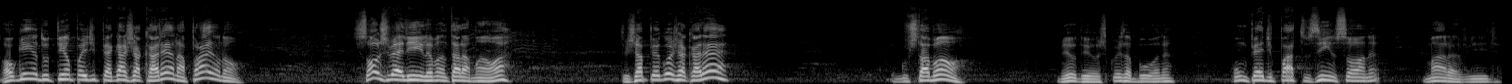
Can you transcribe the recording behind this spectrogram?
Alguém é do tempo aí de pegar jacaré na praia ou não? Só os velhinhos levantaram a mão, ó. Tu já pegou jacaré? Gustavão? Meu Deus, coisa boa, né? Com um pé de patozinho só, né? Maravilha.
